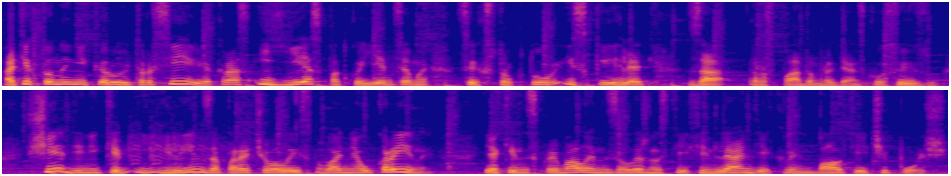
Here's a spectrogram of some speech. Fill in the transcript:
А ті, хто нині керують Росією, якраз і є спадкоємцями цих структур і скиглять за розпадом радянського союзу. Ще Дінікін і Ілін заперечували існування України, як і не сприймали незалежності Фінляндії, країн Балтії чи Польщі.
